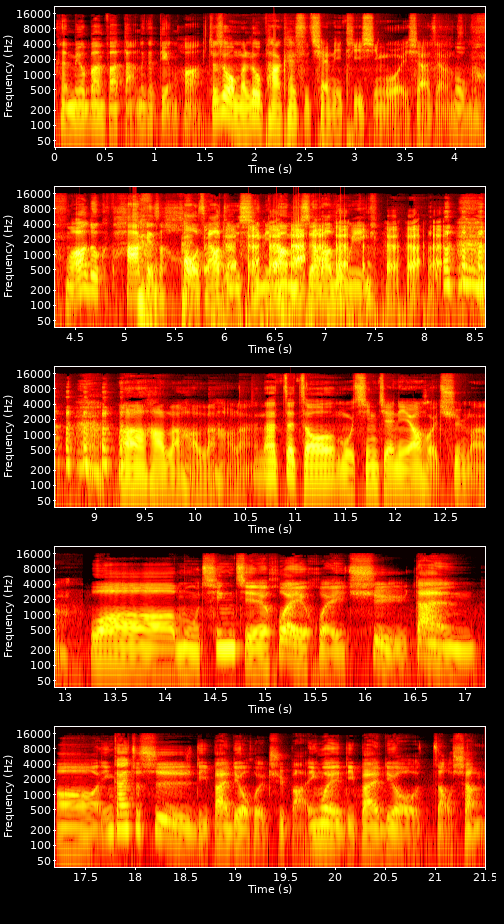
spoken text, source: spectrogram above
可能没有办法打那个电话。就是我们录 podcast 前，你提醒我一下，这样子。我我要录 podcast 后才要提醒你。那我们是要不要录音？啊，好了好了好了，那这周母亲节你也要回去吗？我母亲节会回去，但呃，应该就是礼拜六回去吧，因为礼拜六早上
